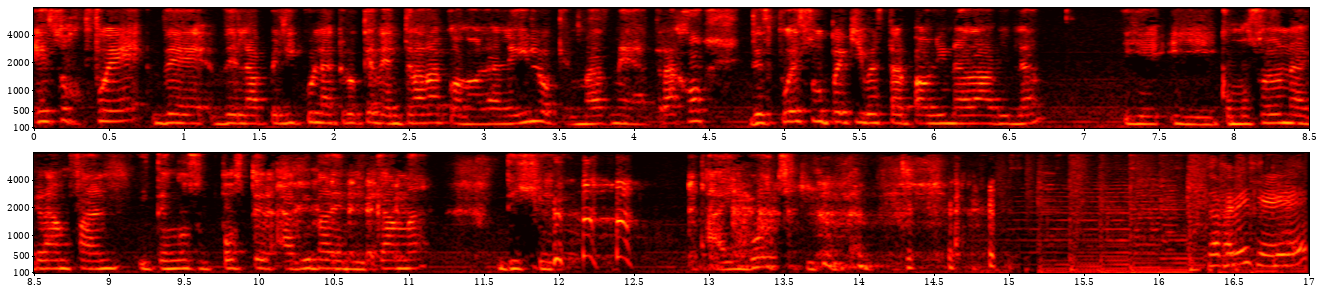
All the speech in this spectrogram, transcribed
eso fue de, de la película, creo que de entrada cuando la leí lo que más me atrajo. Después supe que iba a estar Paulina Dávila y, y como soy una gran fan y tengo su póster arriba de mi cama, dije, ahí voy chiquitita. ¿Sabes qué?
